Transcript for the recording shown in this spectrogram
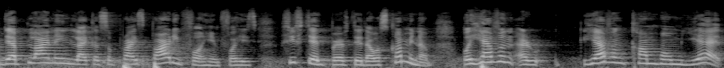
they're planning like a surprise party for him for his 50th birthday that was coming up, but he haven't uh, he haven't come home yet.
